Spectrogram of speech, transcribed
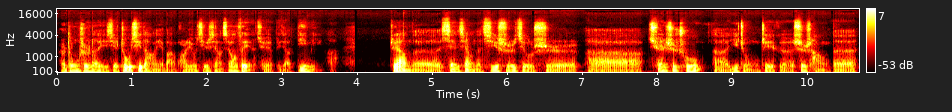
而同时呢，一些周期的行业板块，尤其是像消费，却比较低迷啊。这样的现象呢，其实就是呃，诠释出啊一种这个市场的。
